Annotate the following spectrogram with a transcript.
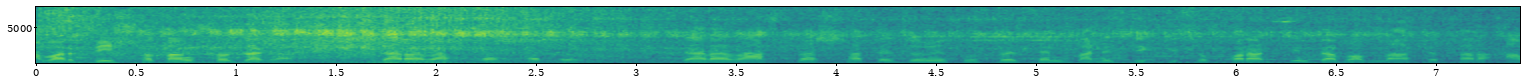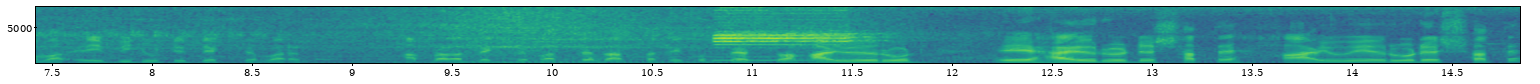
আবার বিশ শতাংশ জায়গা। যারা রাস্তার সাথে, যারা রাস্তার সাথে জমি খুঁজতেছেন, বাণিজ্যিক কিছু করার চিন্তা ভাবনা আছে, তারা আমার এই ভিডিওটি দেখতে পারেন। আপনারা দেখতে পাচ্ছেন রাস্তাটি খুব ব্যস্ত হাইওয়ে রোড এই হাইওয়ে রোডের সাথে হাইওয়ে রোডের সাথে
